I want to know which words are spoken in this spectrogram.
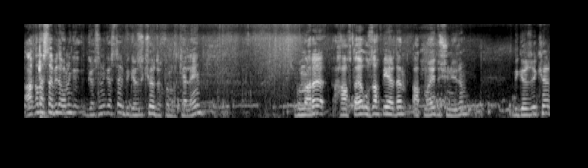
Arkadaşlar bir de onun gö- gözünü göster. Bir gözü kördür fındık kelleğin. Bunları haftaya uzak bir yerden atmayı düşünüyorum. Bir gözü kör.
